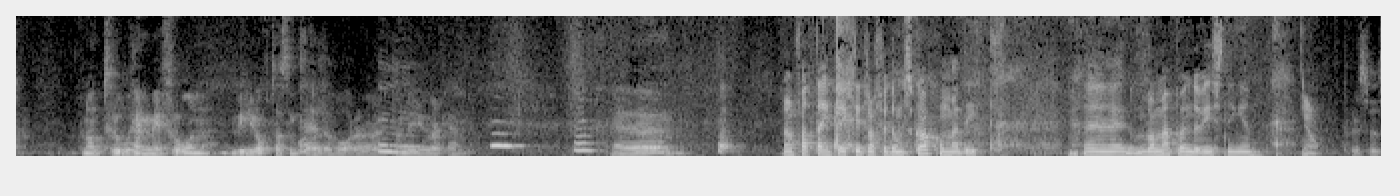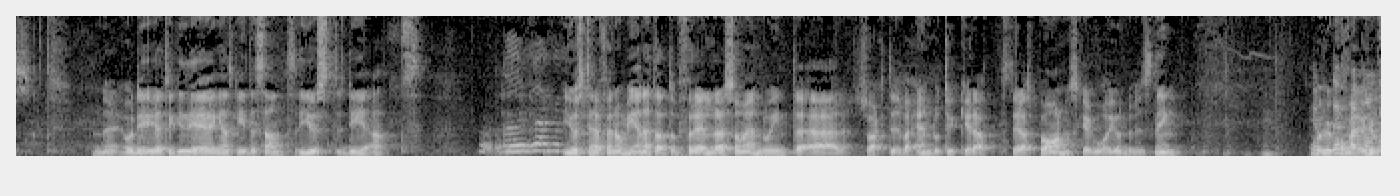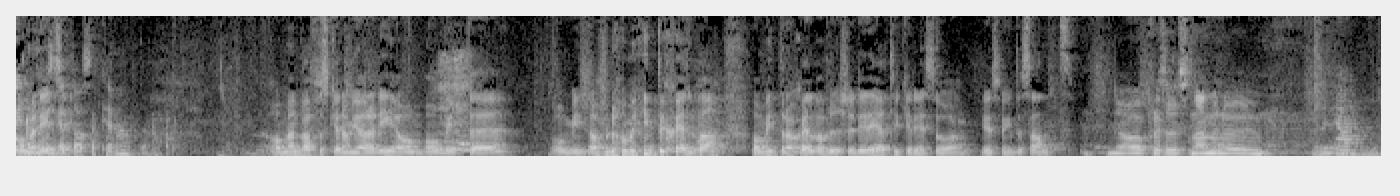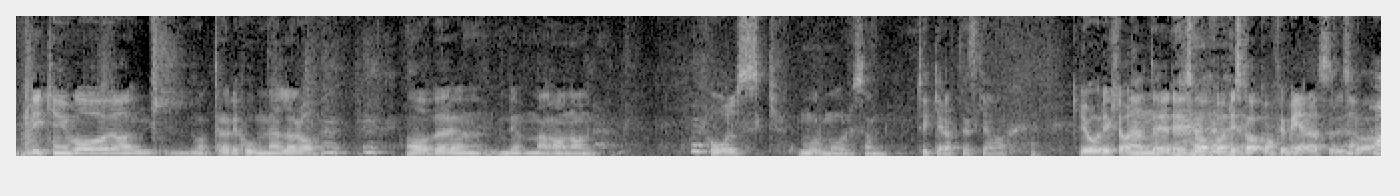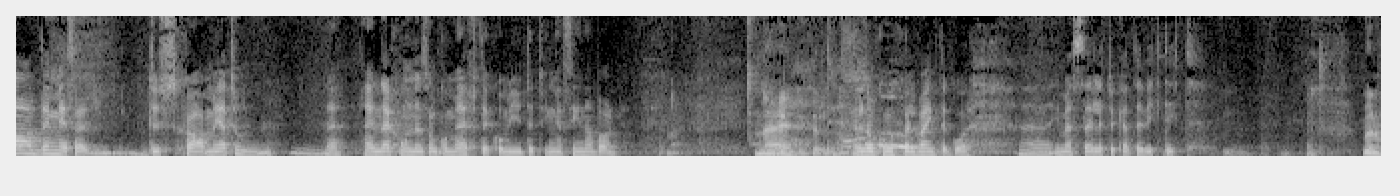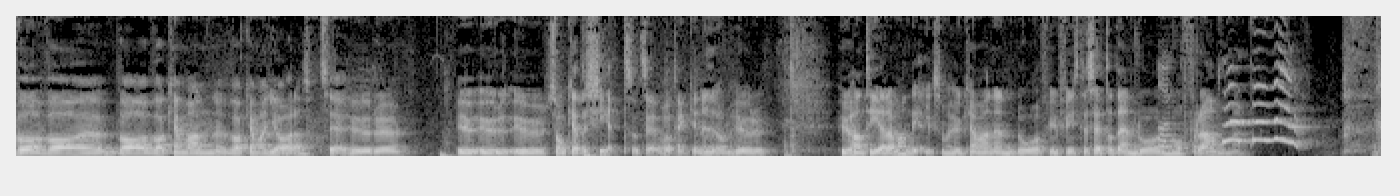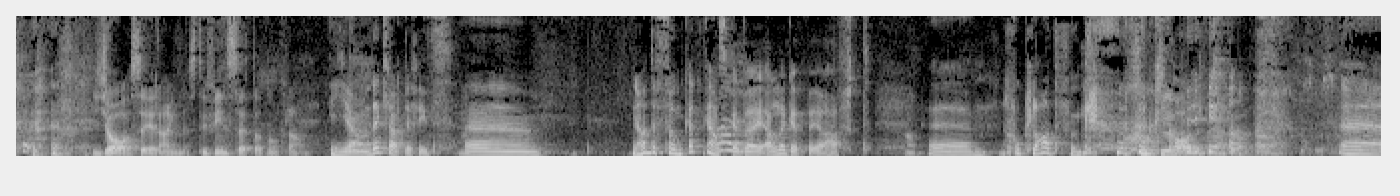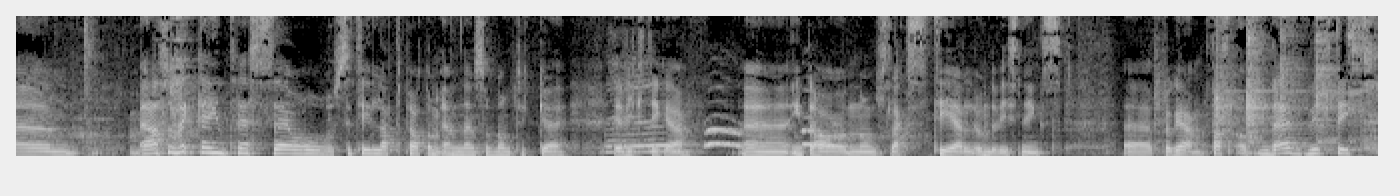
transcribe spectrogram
någon tro hemifrån vill ju oftast inte heller vara där utan det är ju verkligen eh, De fattar inte riktigt varför de ska komma dit. Eh, vara med på undervisningen. ja, precis. Nej, och det, jag tycker det är ganska intressant just det att Just det här fenomenet att föräldrar som ändå inte är så aktiva ändå tycker att deras barn ska gå i undervisning. Ja, Och hur kommer- hur kommer det ska sig? ta sakramenten. Ja, men varför ska de göra det om, om inte om, om de inte själva om inte de själva bryr sig? Det är det jag tycker är så, är så intressant. Ja, precis. Nej, men nu, det kan ju vara ja, av tradition eller av, av eh, det- man har någon polsk mormor som tycker att det ska vara Jo, det är klart Men- att det, det, ska, det ska konfirmeras och det ska... Ja, det är mer så här du ska. Men jag tror den här generationen som kommer efter kommer ju inte tvinga sina barn. Nej, det kanske inte. Eller de kommer själva inte gå eh, i mässa eller tycka att det är viktigt. Men vad, vad, vad, vad, kan man, vad kan man göra så att säga? Hur, eh, ur, ur, ur, som kateket så att säga. Vad tänker ni om? Hur, hur hanterar man det? Liksom? Hur kan man ändå, fin- finns det sätt att ändå nå fram? ja, säger Agnes. Det finns sätt att nå fram. Ja, men det är klart det finns. Eh, nu har det funkat ganska bra i alla grupper jag har haft. Eh, choklad funkar. Choklad funkar. ja, precis. Eh, alltså väcka intresse och se till att prata om ämnen som de tycker är viktiga. Eh, inte ha någon slags TL-undervisningsprogram. Fast det är viktigt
